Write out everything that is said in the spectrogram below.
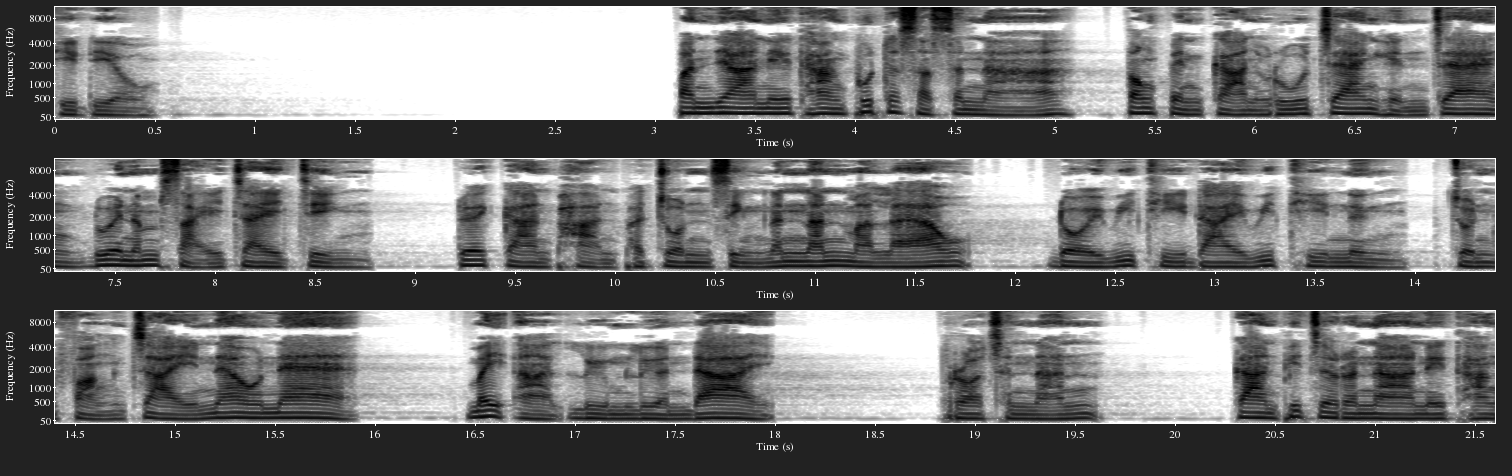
ทีเดียว ปัญญาในทางพุทธศาสนาต้องเป็นการรู้แจ้งเห็นแจ้งด้วยน้ำใสใจจริง ด้วยการผ่านผจญสิ่งนั้น ๆ มาแล้ว โดยวิธีใดวิธีหนึ่ง จนฝังใจแน่วแน่ ไม่อาจลืมเลือนได้ เพราะฉะนั้น การพิจารณาในทาง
